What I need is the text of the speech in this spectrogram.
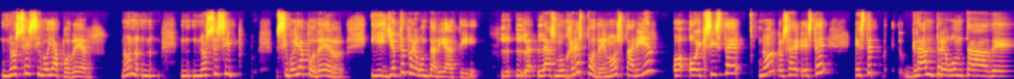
no sé si voy a poder, no, no, sé si, si voy a poder. Y yo te preguntaría a ti, ¿las mujeres podemos parir? ¿O, existe, no? O sea, este, este gran pregunta de,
